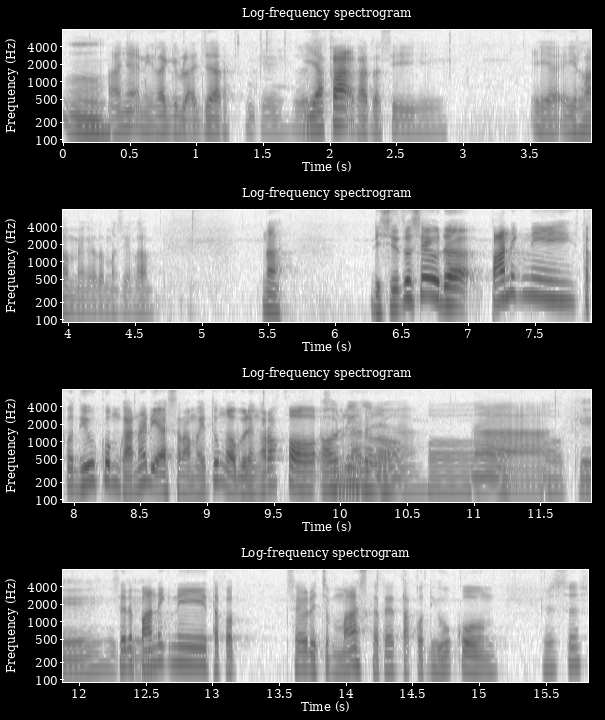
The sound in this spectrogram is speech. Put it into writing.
Hmm. nanya nih lagi belajar. Iya kak kata si iya Ilham ya kata Mas Ilham. Nah di situ saya udah panik nih takut dihukum karena di asrama itu nggak boleh ngerokok Oh, sebenarnya. ngerokok. Nah, oke. Saya udah panik nih takut saya udah cemas katanya takut dihukum. Terus terus.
